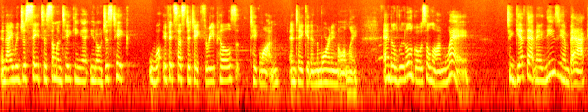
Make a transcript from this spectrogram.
And I would just say to someone taking it, you know, just take, if it says to take three pills, take one and take it in the morning only. And a little goes a long way. To get that magnesium back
